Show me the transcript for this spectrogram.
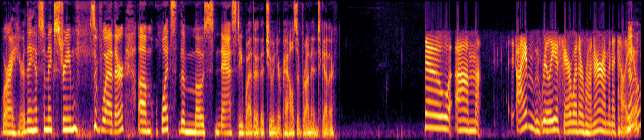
where I hear they have some extremes of weather. Um, what's the most nasty weather that you and your pals have run in together? So, um, I'm really a fair weather runner. I'm going to tell you.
